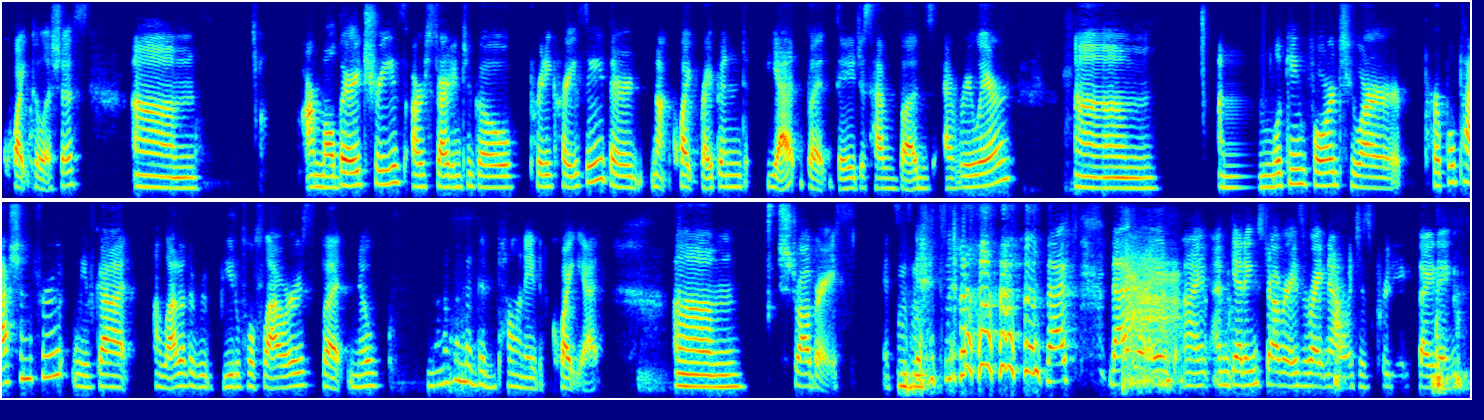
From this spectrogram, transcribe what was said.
quite delicious. Um, our mulberry trees are starting to go pretty crazy. They're not quite ripened yet, but they just have buds everywhere. Um, I'm looking forward to our purple passion fruit. We've got a lot of the beautiful flowers, but no, none of them have been pollinated quite yet. Um, strawberries. It's, mm-hmm. it's that's that is I'm, I'm getting strawberries right now, which is pretty exciting.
